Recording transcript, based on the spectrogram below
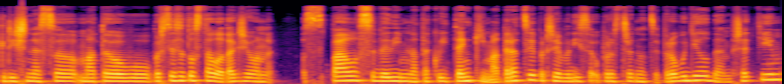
Když nesl Mateovu, prostě se to stalo tak, že on spal s Vilím na takový tenký matraci, protože Vilí se uprostřed noci probudil den předtím.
